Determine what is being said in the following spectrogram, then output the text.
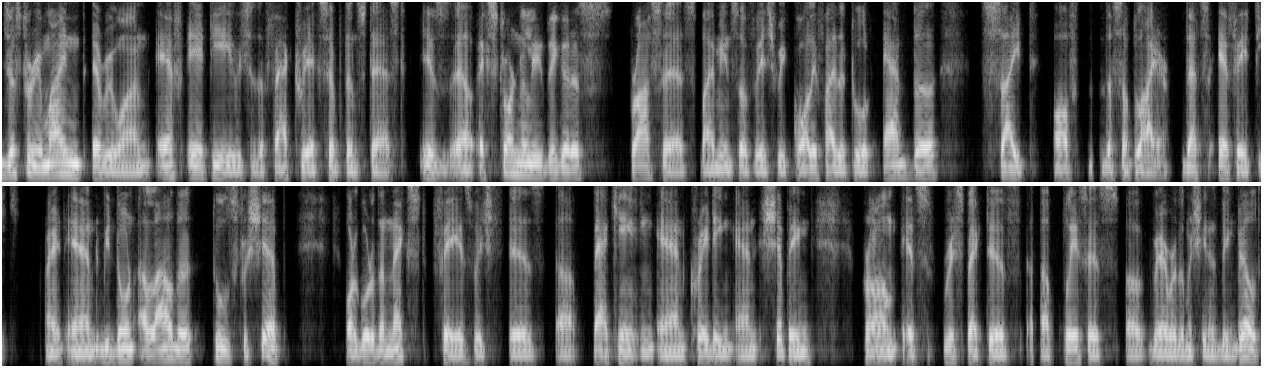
just to remind everyone, FAT, which is the factory acceptance test, is an extraordinarily rigorous process by means of which we qualify the tool at the site of the supplier. That's FAT, right? And we don't allow the tools to ship or go to the next phase, which is uh, packing and crating and shipping from its respective uh, places uh, wherever the machine is being built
